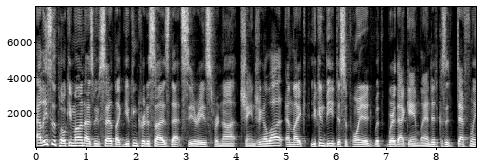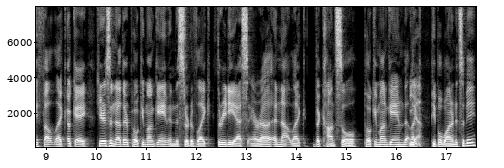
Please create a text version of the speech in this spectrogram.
at least with Pokemon, as we've said, like you can criticize that series for not changing a lot. And like you can be disappointed with where that game landed because it definitely felt like, okay, here's another Pokemon game in this sort of like 3DS era and not like the console Pokemon game that like yeah. People wanted it to be.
